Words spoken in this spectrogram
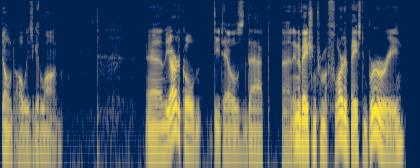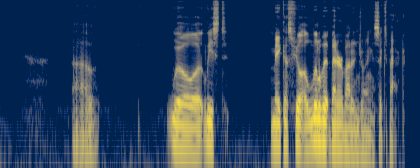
don't always get along. And the article details that an innovation from a Florida-based brewery uh, will at least make us feel a little bit better about enjoying a six-pack.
